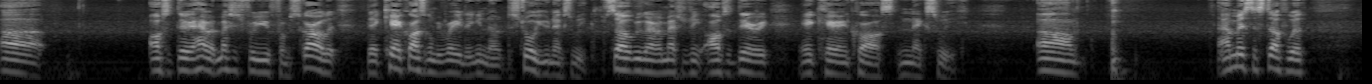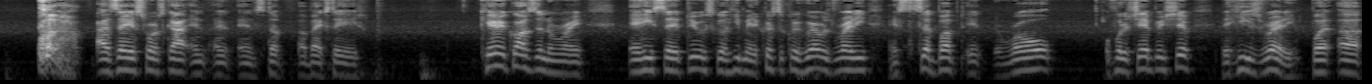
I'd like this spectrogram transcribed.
uh, also there, I have a message for you from Scarlett that Karrion Kross is gonna be ready to, you know, destroy you next week. So we're gonna have a match between Austin Theory and Karrion Kross next week. Um, I missed the stuff with Isaiah Swerve Scott and, and, and stuff uh, backstage. Karrion Kross is in the ring, and he said three weeks ago he made it crystal clear whoever's ready and step up and roll for the championship that he's ready. But uh,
